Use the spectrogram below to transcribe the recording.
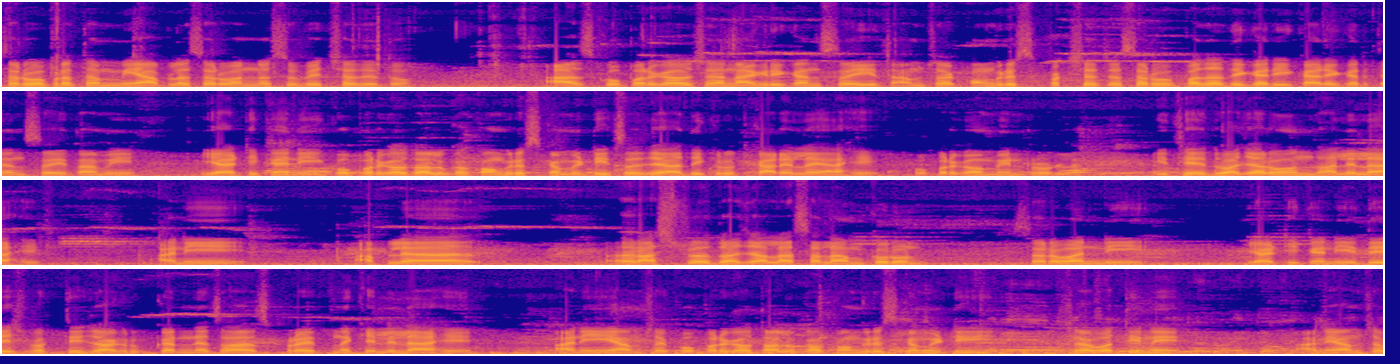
सर्वप्रथम मी आपल्या सर्वांना शुभेच्छा देतो. आज कोपरगावच्या नागरिकांसहित आमच्या काँग्रेस पक्षाच्या सर्व पदाधिकारी कार्यकर्त्यांसहित आम्ही या ठिकाणी कोपरगाव तालुका काँग्रेस कमिटीचं जे अधिकृत कार्यालय आहे कोपरगाव मेन रोडला इथे ध्वजारोहण झालेलं आहे. आणि आपल्या राष्ट्रध्वजाला सलाम करून सर्वांनी या ठिकाणी देशभक्ती जागरूक करण्याचा आज प्रयत्न केलेला आहे आणि आमच्या कोपरगाव तालुका काँग्रेस कमिटीच्या वतीने आणि आमच्या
